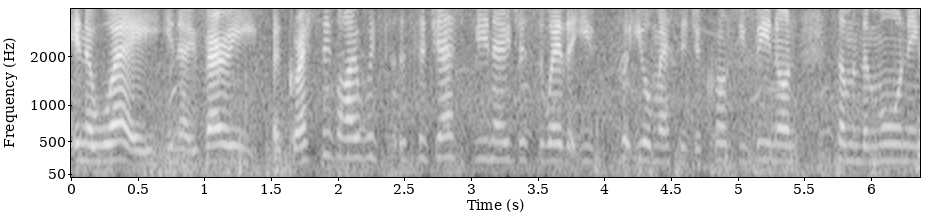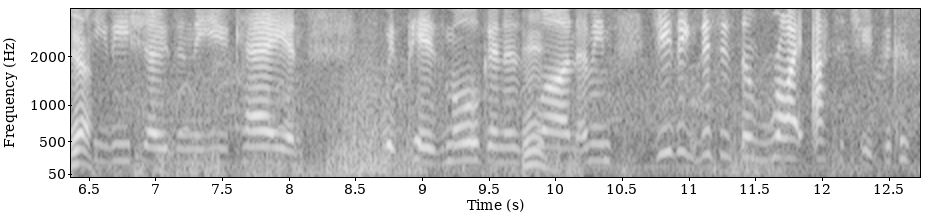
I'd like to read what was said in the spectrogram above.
in a way, you know, very aggressive. I would suggest, you know, just the way that you put your message across. You've been on some of the morning Yeah. TV shows in the UK and with Piers Morgan as Mm. one. I mean, do you think this is the right attitude? Because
